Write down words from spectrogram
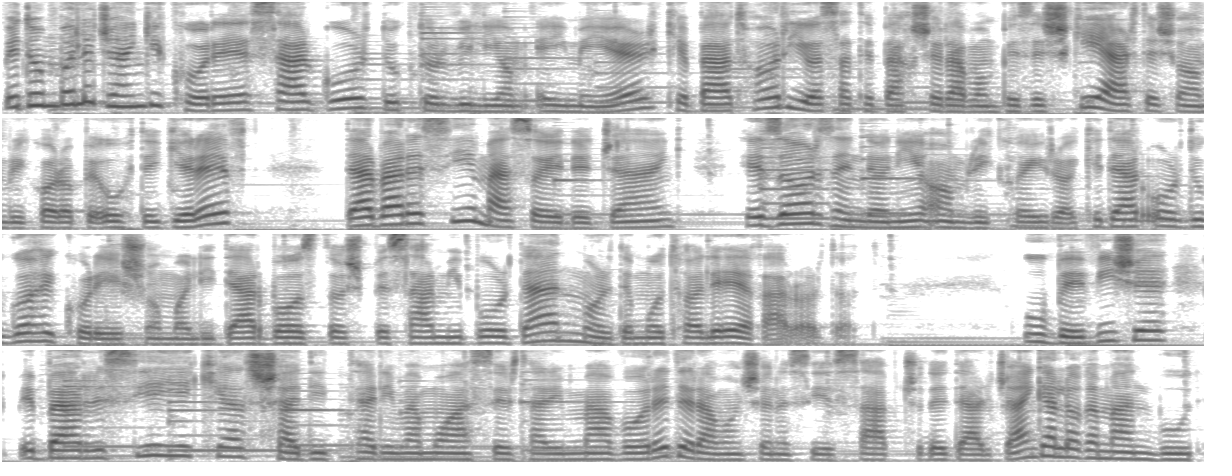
به دنبال جنگ کره سرگرد دکتر ویلیام ایمیر که بعدها ریاست بخش روانپزشکی ارتش آمریکا را به عهده گرفت در بررسی مسائل جنگ هزار زندانی آمریکایی را که در اردوگاه کره شمالی در بازداشت به سر می بردن مورد مطالعه قرار داد. او به ویژه به بررسی یکی از شدیدترین و موثرترین موارد روانشناسی ثبت شده در جنگ علاقه من بود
